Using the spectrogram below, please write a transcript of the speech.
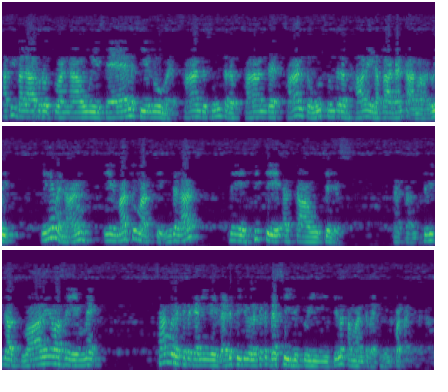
අපි බලාපොරොත්තු වන්නා වූ ඒ සෑම සියලුම සාන්ද සුන්දර සාන්ද සාන්ත වූ සුන්දර භාවය ලබා ගන්නට අමාරුයි. එහෙමනම් මේ මතු මතේ ඉඳලා මේ හිතේ අත්තා වූ කෙලෙස් නැත්නම් ත්‍රිවිධ ద్వාරයේ වශයෙන්ම සංවර කර ගැනීමේ වැඩපිළිවෙලකට බැසිය යුතුයි කියලා Tamanට වැටහෙන්න පටන් ගන්නවා.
